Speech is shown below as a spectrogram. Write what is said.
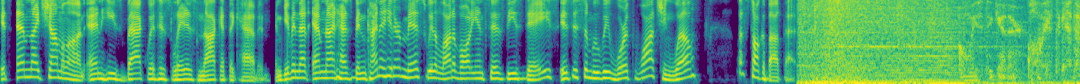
It's M. Night Shyamalan, and he's back with his latest knock at the cabin. And given that M. Night has been kind of hit or miss with a lot of audiences these days, is this a movie worth watching? Well, let's talk about that. Always together. Always together.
